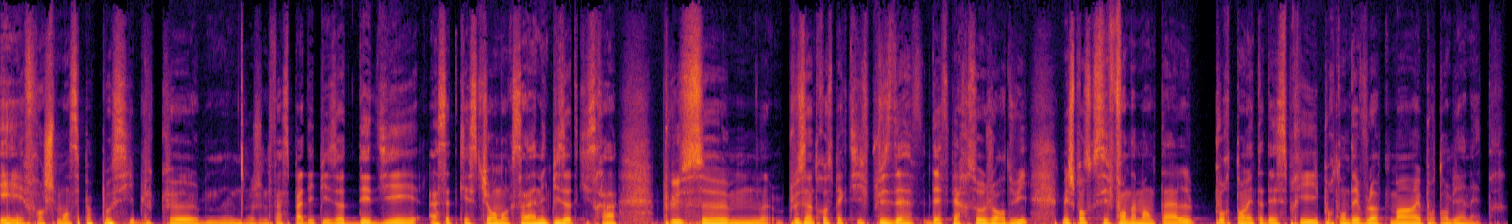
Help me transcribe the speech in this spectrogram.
Et franchement, c'est pas possible que hum, je ne fasse pas d'épisode dédié à cette question. Donc, c'est un épisode qui sera plus, euh, plus introspectif, plus dev, dev perso aujourd'hui. Mais je pense que c'est fondamental pour ton état d'esprit, pour ton développement et pour ton bien-être.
